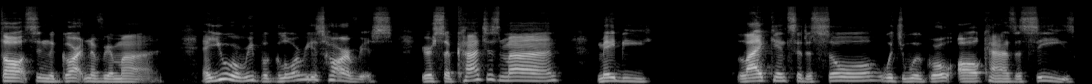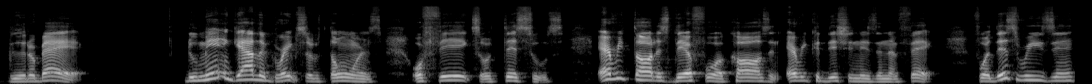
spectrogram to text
thoughts in the garden of your mind, and you will reap a glorious harvest. Your subconscious mind may be likened to the soil, which will grow all kinds of seeds, good or bad. Do men gather grapes or thorns, or figs or thistles? Every thought is therefore a cause, and every condition is an effect. For this reason,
